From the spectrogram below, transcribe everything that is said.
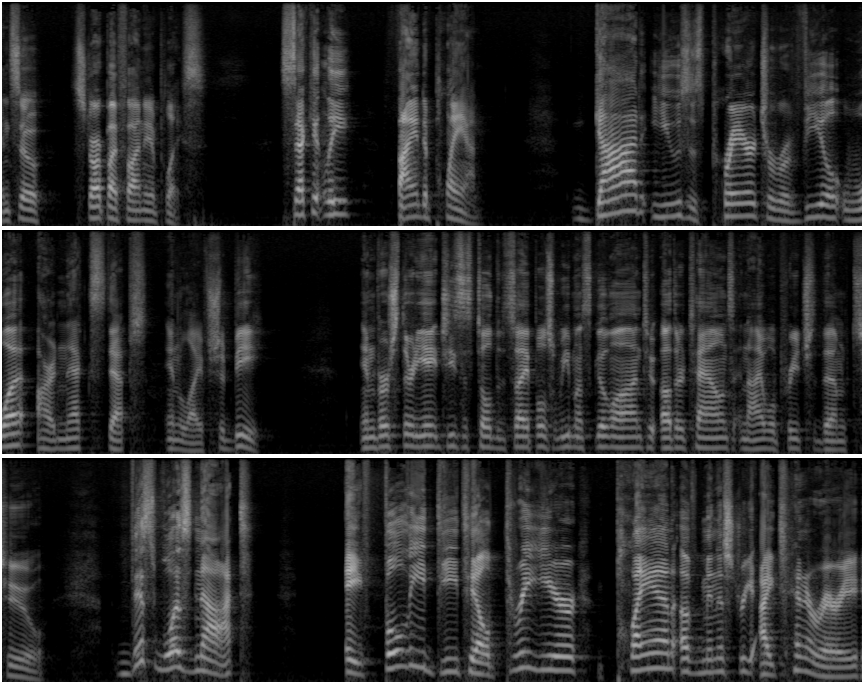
And so start by finding a place. Secondly, find a plan. God uses prayer to reveal what our next steps in life should be. In verse 38, Jesus told the disciples, We must go on to other towns, and I will preach to them too. This was not a fully detailed three year plan of ministry itinerary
